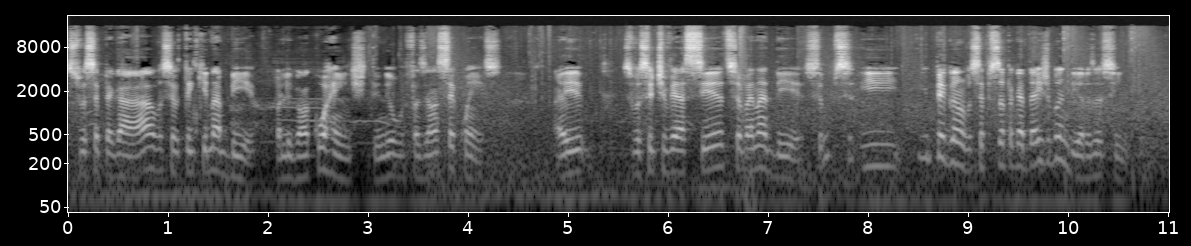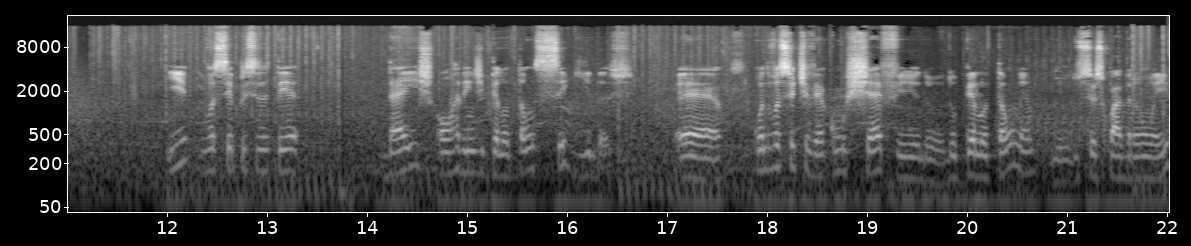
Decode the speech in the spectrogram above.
Se você pegar A, você tem que ir na B para ligar uma corrente, entendeu? Fazer uma sequência. Aí, se você tiver a C, você vai na D. Precisa, e, e pegando, você precisa pegar 10 bandeiras assim. E você precisa ter 10 ordens de pelotão seguidas. É, quando você tiver como chefe do, do pelotão, né, do, do seu esquadrão aí,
